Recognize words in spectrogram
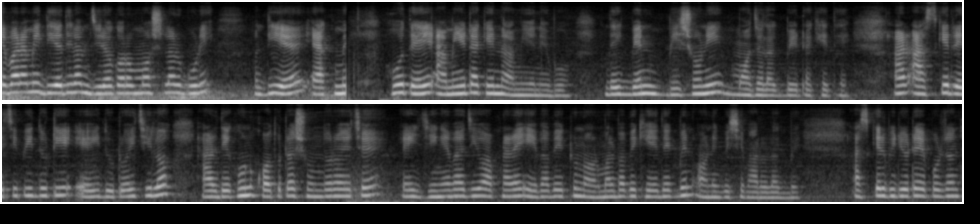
এবার আমি দিয়ে দিলাম জিরা গরম মশলার গুঁড়ি। দিয়ে এক মিনিট হতেই আমি এটাকে নামিয়ে নেব। দেখবেন ভীষণই মজা লাগবে এটা খেতে। আর আজকের রেসিপি দুটি এই দুটোই ছিল। আর দেখুন কতটা সুন্দর হয়েছে। এই ঝিঙে ভাজিও আপনারা এভাবে একটু নর্মালভাবে খেয়ে দেখবেন, অনেক বেশি ভালো লাগবে। আজকের ভিডিওটা এ পর্যন্ত।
